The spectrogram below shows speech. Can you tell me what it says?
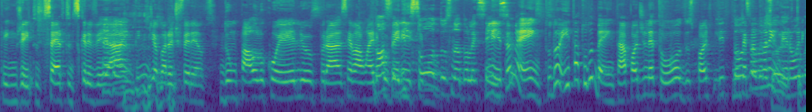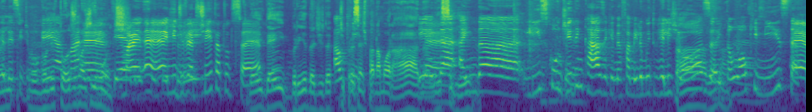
tem um jeito certo de escrever. Ah, entendi agora a diferença. De um Paulo Coelho pra, sei lá, um Érico Nossa, eu li Veríssimo. todos na adolescência. Li também. Tudo, e tá tudo bem, tá? Pode ler todos, pode ler, não tem Todos problema adolescência. nenhum. Também Verônica decide não morrer. li as todos, mas li muitos. Mas, é, me diverti, tá tudo Dei, certo. dei brida de, de, Ah, presente pra namorada. E ainda, ainda li escondido em casa, que a minha família é muito religiosa. verdade. então o alquimista É,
